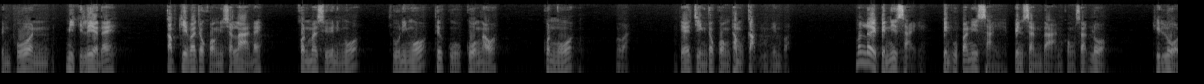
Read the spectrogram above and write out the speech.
เป็นผู้อันมีกิเลสได้ กับคิดว่าเจ้าของนี่ฉลาดได้ คนมาซื้อนี่โง่สูนี่โง่ถือกูโกงเอา คนโง่บอกว่าแท้จริงเจ้าของทำกรรมเห็นบ่มันเลยเป็นนิสัย เป็นอุปนิสัย เป็นสันดานของสัตว์โลก ที่โลภ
